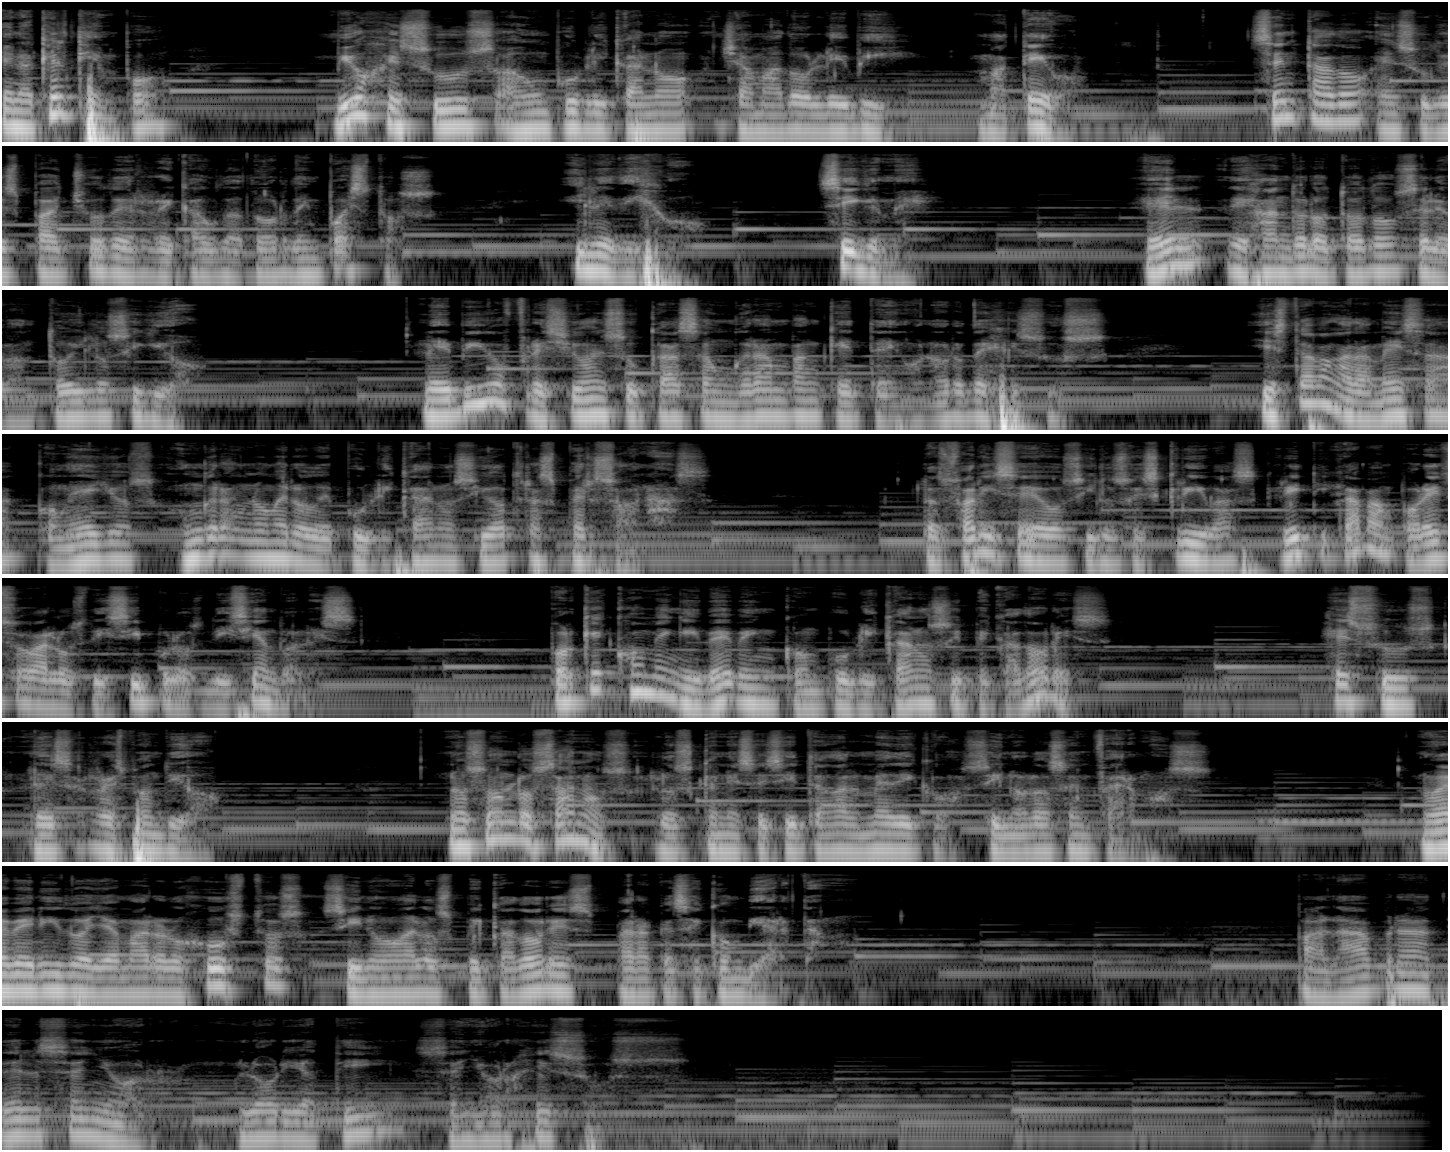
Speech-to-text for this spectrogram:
En aquel tiempo, vio Jesús a un publicano llamado Leví, Mateo, sentado en su despacho de recaudador de impuestos, y le dijo, Sígueme. Él, dejándolo todo, se levantó y lo siguió. Leví ofreció en su casa un gran banquete en honor de Jesús, y estaban a la mesa con ellos un gran número de publicanos y otras personas. Los fariseos y los escribas criticaban por eso a los discípulos diciéndoles, ¿por qué comen y beben con publicanos y pecadores? Jesús les respondió, no son los sanos los que necesitan al médico, sino los enfermos. No he venido a llamar a los justos, sino a los pecadores para que se conviertan. Palabra del Señor. Gloria a ti, Señor Jesús.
